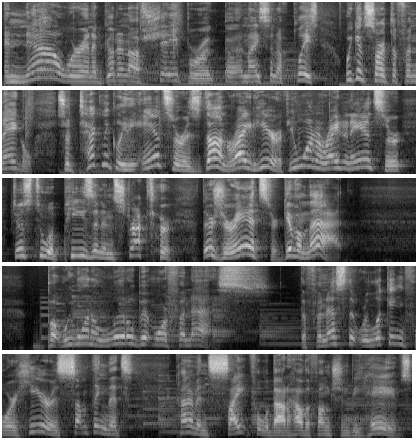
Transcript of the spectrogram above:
And now we're in a good enough shape or a, a, nice enough place, we can start to finagle. So technically the answer is done right here. If you want to write an answer just to appease an instructor, there's your answer, give them that. But we want a little bit more finesse. The finesse that we're looking for here is something that's kind of insightful about how the function behaves.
